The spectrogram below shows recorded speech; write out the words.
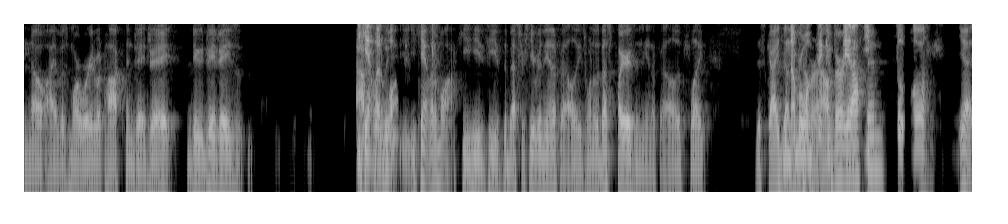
No, I was more worried about Hawk than JJ. Dude, JJ's You can't let him walk. You can't let him walk. He, he's he's the best receiver in the NFL. He's one of the best players in the NFL. It's like this guy He's doesn't number come one pick around very often. Football. Yeah,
